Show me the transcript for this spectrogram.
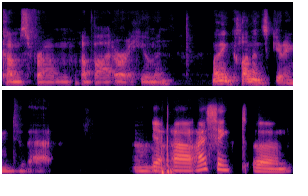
comes from a bot or a human? I think Clement's getting to that. Um, Yeah, uh, I think um,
